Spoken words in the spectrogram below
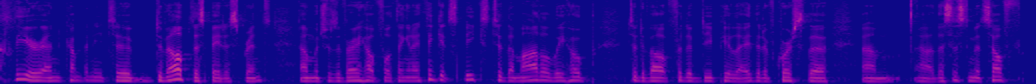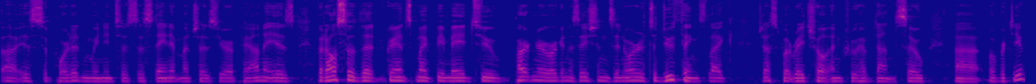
CLIR and company to develop this beta sprint, um, which was a very helpful thing. And I think it speaks to the model we hope to develop for the DPLA, that of course the, um, uh, the system itself uh, is supported and we need to sustain it much as Europeana is, but also that grants might be made to partner organizations in order to do things like just what Rachel and crew have done. So uh, over to you.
